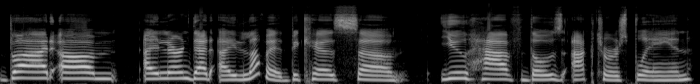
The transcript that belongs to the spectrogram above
but um i learned that i love it because um, you have those actors playing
